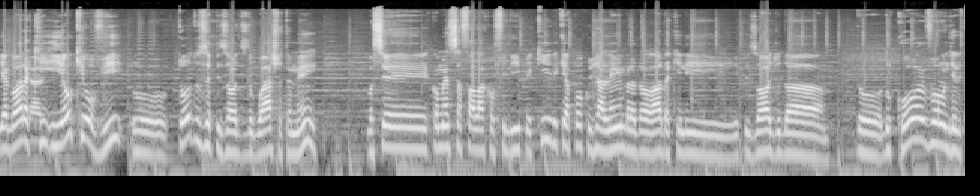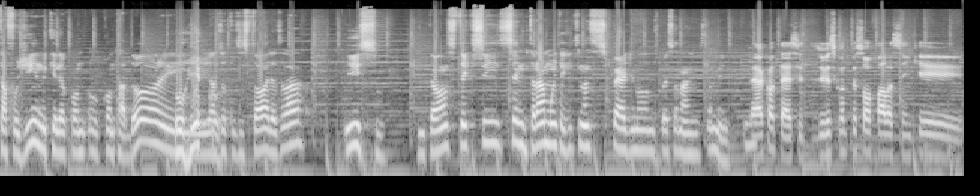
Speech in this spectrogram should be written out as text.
E agora que e eu que ouvi o, todos os episódios do Guacha também, você começa a falar com o Felipe aqui, daqui a pouco já lembra do, lá daquele episódio da, do, do Corvo, onde ele tá fugindo, que ele é o, con- o contador e, O rico. e as outras histórias lá. Isso. Então você tem que se centrar muito aqui, senão você se perde no- nos personagens também. É, acontece. De vez em quando o pessoal fala assim que.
